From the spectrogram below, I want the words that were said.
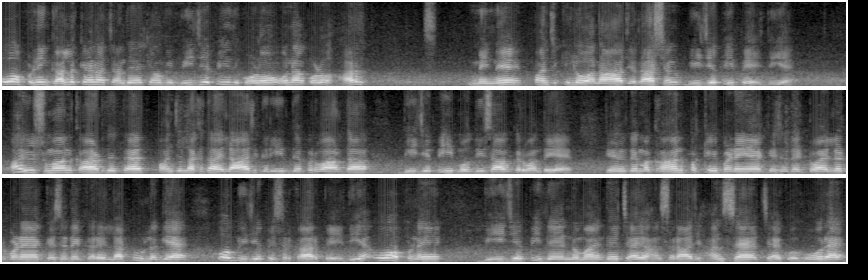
ਉਹ ਆਪਣੀ ਗੱਲ ਕਹਿਣਾ ਚਾਹੁੰਦੇ ਆ ਕਿਉਂਕਿ ਬੀਜੇਪੀ ਦੇ ਕੋਲੋਂ ਉਹਨਾਂ ਕੋਲੋਂ ਹਰ ਮਹੀਨੇ 5 ਕਿਲੋ ਅਨਾਜ ਰਾਸ਼ਨ ਬੀਜੇਪੀ ਭੇਜਦੀ ਹੈ। ਆਯੁਸ਼ਮਾਨ ਕਾਰਡ ਦੇ ਤਹਿਤ 5 ਲੱਖ ਦਾ ਇਲਾਜ ਗਰੀਬ ਦੇ ਪਰਿਵਾਰ ਦਾ ਬੀਜੇਪੀ ਮੋਦੀ ਸਾਹਿਬ ਕਰਵਾਉਂਦੇ ਹੈ। ਕਿਸੇ ਦੇ ਮਕਾਨ ਪੱਕੇ ਬਣੇ ਹੈ ਕਿਸੇ ਦੇ ਟਾਇਲਟ ਬਣਿਆ ਕਿਸੇ ਦੇ ਘਰੇ ਲਾਟੂ ਲੱਗਿਆ ਹੈ, ਉਹ ਬੀਜੇਪੀ ਸਰਕਾਰ ਭੇਜਦੀ ਹੈ। ਉਹ ਆਪਣੇ ਬੀਜੇਪੀ ਦੇ ਨੁਮਾਇੰਦੇ, ਚਾਹੇ ਹੰਸਰਾਜ ਹੰਸ ਹੈ, ਚਾਹੇ ਕੋਈ ਹੋਰ ਹੈ,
